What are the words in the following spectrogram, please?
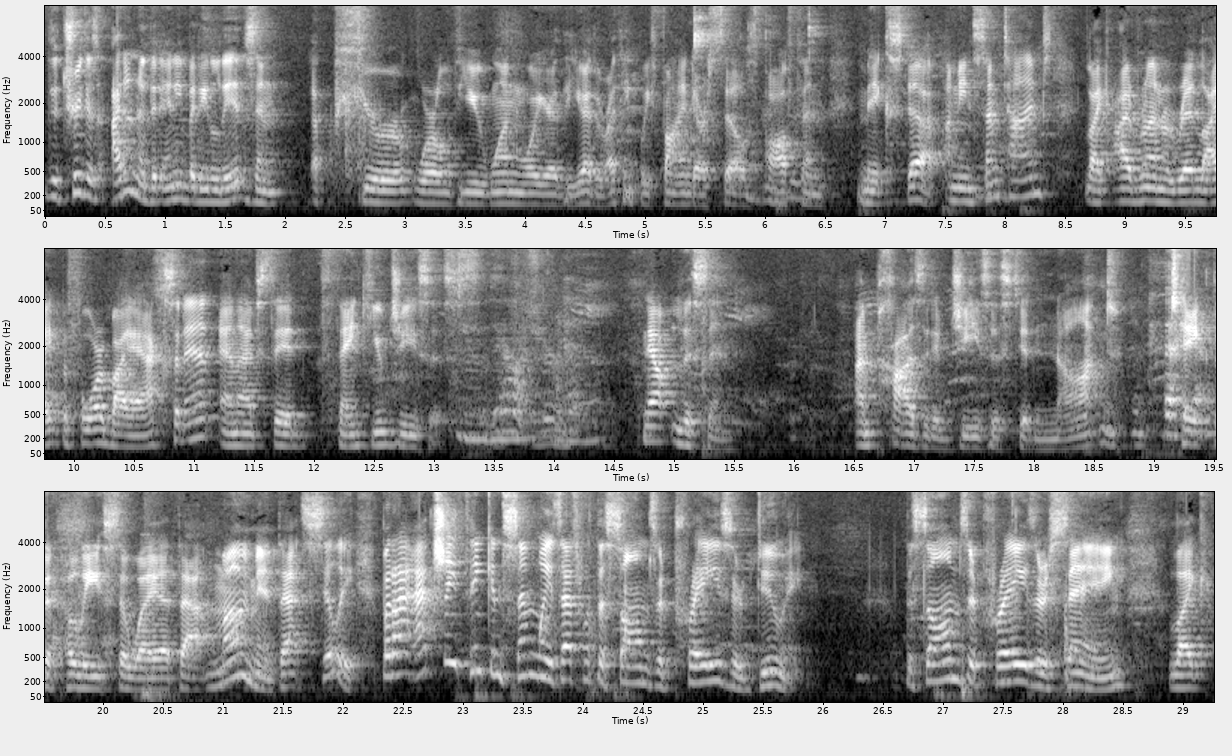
the truth is i don't know that anybody lives in a pure worldview one way or the other. I think we find ourselves mm-hmm. often mixed up. I mean sometimes like i've run a red light before by accident and i've said thank you jesus. Mm-hmm. Yeah, sure. now listen. I'm positive jesus did not take the police away at that moment. That's silly. But i actually think in some ways that's what the psalms of praise are doing. The psalms of praise are saying like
